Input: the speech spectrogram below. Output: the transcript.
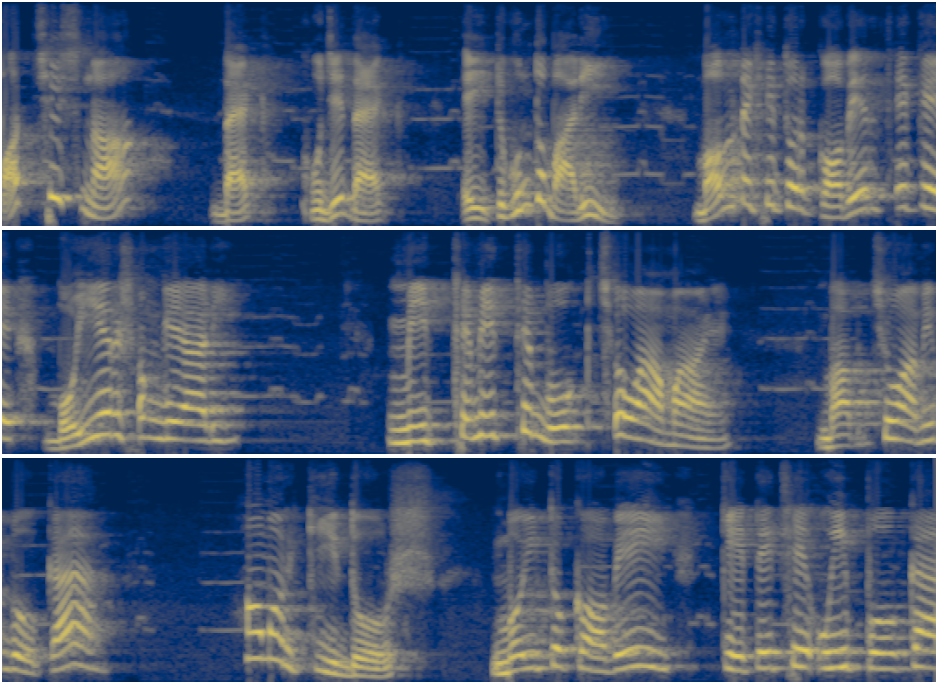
পাচ্ছিস না? দেখ, খুঁজে দেখ, এইটুকুন তো বাড়ি। বল দেখি তোর কবের থেকে বইয়ের সঙ্গে আড়ি। মিথ্যে মিথ্যে বকছো আমায়। ভাবছ আমি বোকা? আমার কি দোষ? বই তো কবেই কেটেছে উই পোকা।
